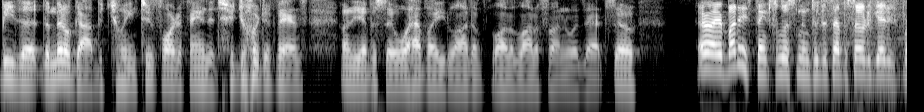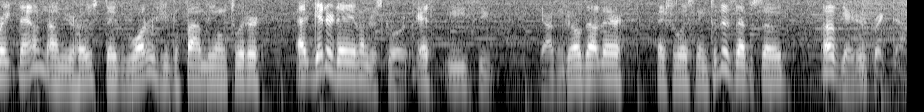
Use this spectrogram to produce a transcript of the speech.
be the, the middle guy between two Florida fans and two Georgia fans on the episode. We'll have a lot of lot of lot of fun with that. So all right, everybody. Thanks for listening to this episode of Gators Breakdown. I'm your host, David Waters. You can find me on Twitter at GatorDave underscore SEC. Guys and girls out there, thanks for listening to this episode of Gators Breakdown.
